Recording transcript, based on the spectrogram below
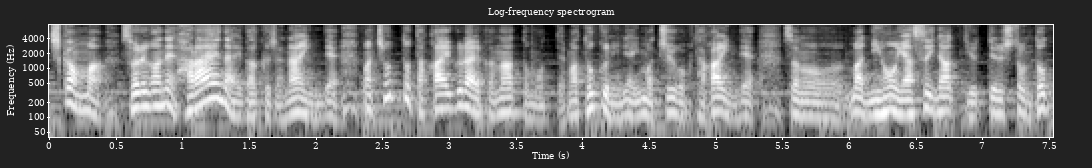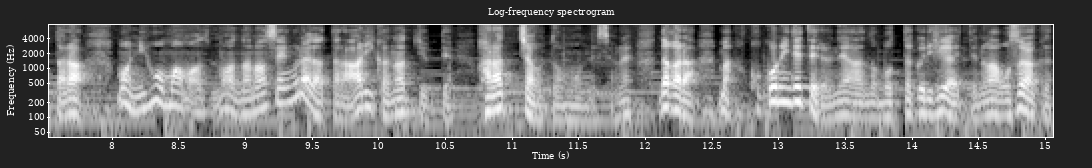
しかもまあ、それがね、払えない額じゃないんで、まあ、ちょっと高いぐらいかなと思って、まあ、特にね、今中国高いんで、その、まあ、日本安いなって言ってる人にとったら、まあ、日本まあまあ、まあ、7000円ぐらいだったらありかなって言って払っちゃうと思うんですよね。だから、まあ、ここに出てるね、あの、ぼったくり被害っていうのは、おそらく、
